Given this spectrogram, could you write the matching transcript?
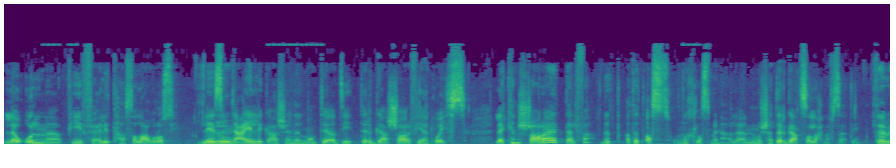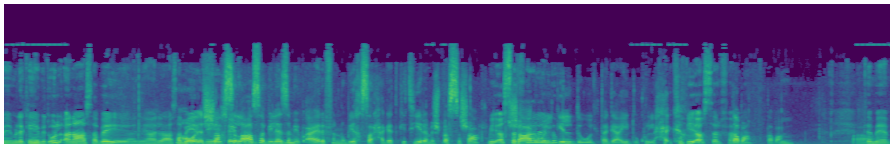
لو قلنا في عيلتها صلع وراثي لازم. نعالج عشان المنطقة دي ترجع الشعر فيها كويس. لكن الشعراية التالفة نت- تتقص ونخلص منها لأن مش هترجع تصلح نفسها تاني. تمام لكن هي بتقول أنا عصبية يعني العصبية هو الشخص العصبي لازم يبقى عارف إنه بيخسر حاجات كتيرة مش بس شعر. بيأثر شعر؟ والجلد والتجاعيد وكل حاجة. بيأثر فعلا. طبعا طبعا. تمام.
